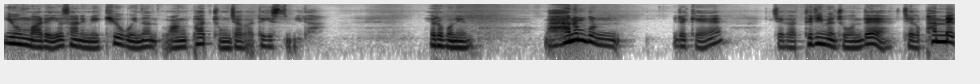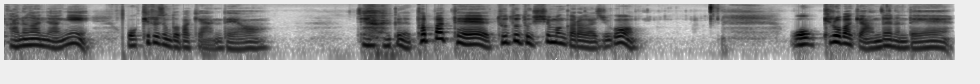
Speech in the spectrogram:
이웃마을의 여사님이 키우고 있는 왕팥 종자가 되겠습니다. 여러분이 많은 분 이렇게 제가 드리면 좋은데 제가 판매 가능한 양이 5kg 정도밖에 안 돼요. 제가 그냥 텃밭에 두두둑 심은 거라 가지고 5kg밖에 안 되는데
